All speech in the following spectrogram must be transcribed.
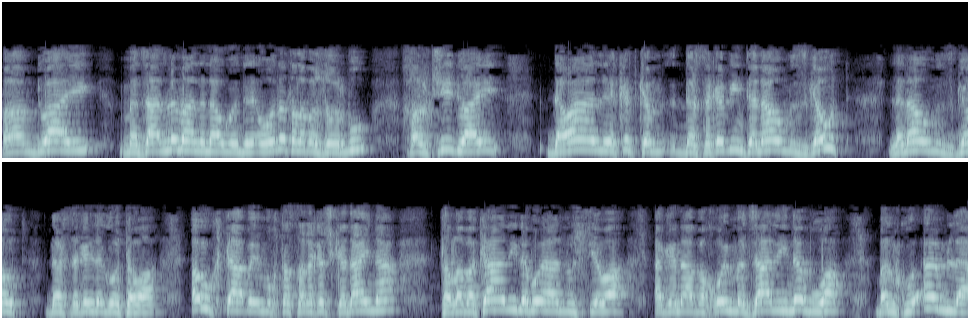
بلام دواي مزال لما لناو وين دري وأنا طلب زور بو خلشي دواي دوان ليكت كم درسك بين تناو مزقوت لناو مزقوت درسەکەی دەگۆتەوە. ئەو کتابەی مختصرەکەش کە داینا طلبەکانی لە بۆیان نووسیەوە ئەگەنا بەخۆی مەجای نەبووە بەڵکو ئەملا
